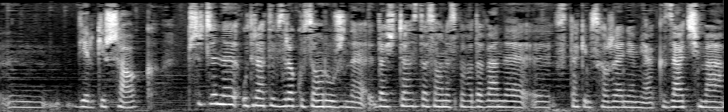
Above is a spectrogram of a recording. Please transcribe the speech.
um, wielki szok. Przyczyny utraty wzroku są różne. Dość często są one spowodowane y, z takim schorzeniem jak zaćma,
